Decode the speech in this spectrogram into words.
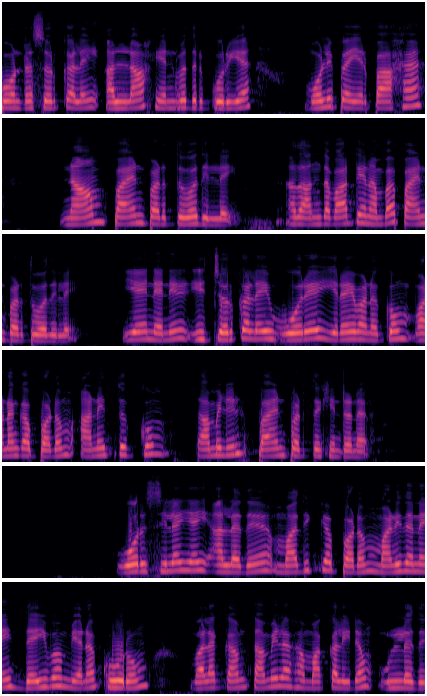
போன்ற சொற்களை அல்லாஹ் என்பதற்குரிய மொழிபெயர்ப்பாக நாம் பயன்படுத்துவதில்லை. அது அந்த வார்த்தையை நம்ம பயன்படுத்துவதில்லை. ஏனெனில் இச்சொற்களை ஒரே இறைவனுக்கும் வணங்கப்படும் அனைத்துக்கும் தமிழில் பயன்படுத்துகின்றனர். ஒரு சிலையை அல்லது மதிக்கப்படும் மனிதனை தெய்வம் என கூறும் வழக்கம் தமிழக மக்களிடம் உள்ளது.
